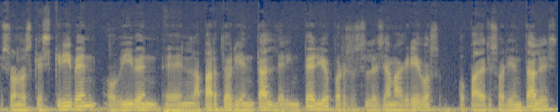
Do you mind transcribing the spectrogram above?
Son los que escriben o viven en la parte oriental del imperio, por eso se les llama griegos o padres orientales.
